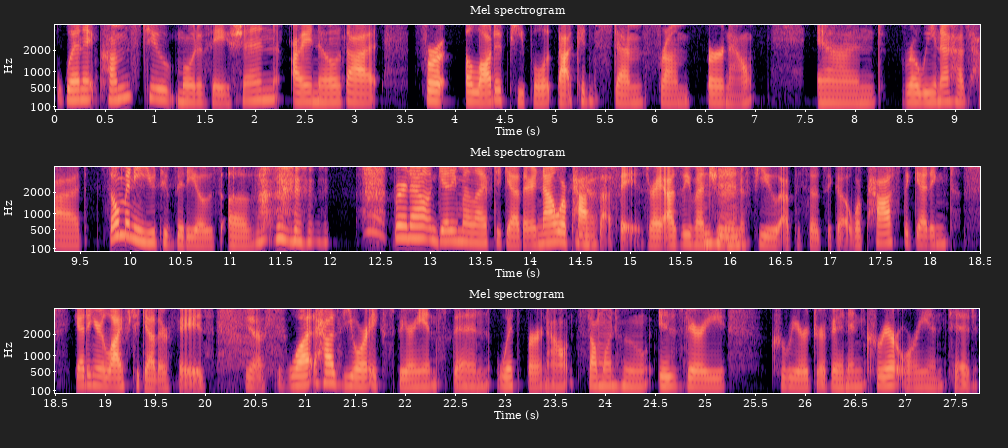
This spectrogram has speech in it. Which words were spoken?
when it comes to motivation i know that for a lot of people, that can stem from burnout. And Rowena has had so many YouTube videos of burnout and getting my life together. And now we're past yes. that phase, right? As we mentioned mm-hmm. in a few episodes ago, we're past the getting t- getting your life together phase. Yes. What has your experience been with burnout? Someone who is very career driven and career oriented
